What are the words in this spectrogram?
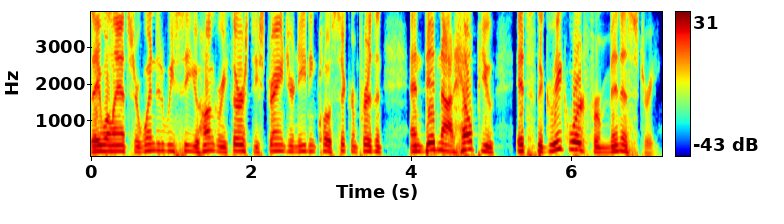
they will answer, When did we see you hungry, thirsty, stranger, needing clothes, sick, in prison, and did not help you? It's the Greek word for ministry.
